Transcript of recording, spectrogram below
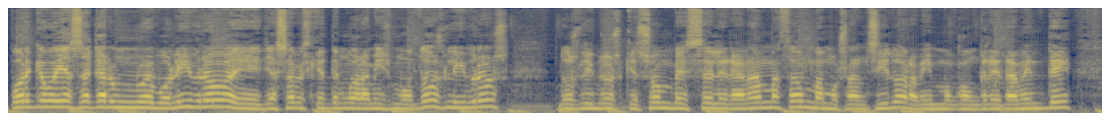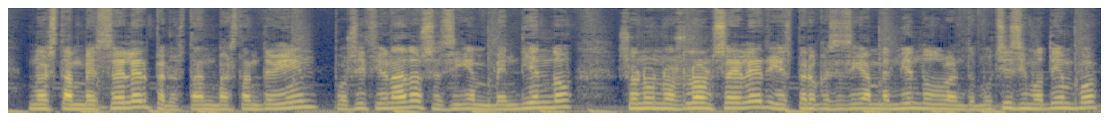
porque voy a sacar un nuevo libro. Eh, ya sabes que tengo ahora mismo dos libros, dos libros que son bestseller en Amazon. Vamos, han sido, ahora mismo concretamente, no están bestseller, pero están bastante bien posicionados, se siguen vendiendo. Son unos long seller y espero que se sigan vendiendo durante muchísimo tiempo.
